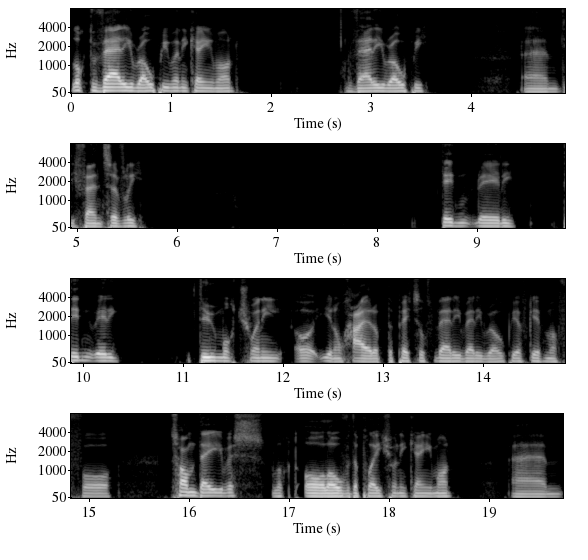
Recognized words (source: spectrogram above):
Looked very ropey when he came on. Very ropey. Um, defensively, didn't really didn't really do much when he or you know higher up the pitch. Looked very very ropey. I've given him a four. Tom Davies looked all over the place when he came on. Um,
